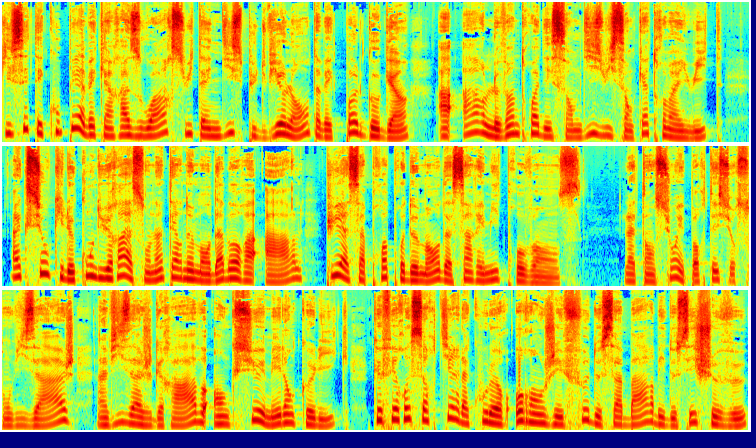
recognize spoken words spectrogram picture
qu'il s'était coupée avec un rasoir suite à une dispute violente avec Paul Gauguin à Arles le 23 décembre 1888, action qui le conduira à son internement d'abord à Arles, puis à sa propre demande à Saint-Rémy de Provence. L'attention est portée sur son visage, un visage grave, anxieux et mélancolique, que fait ressortir la couleur orangée feu de sa barbe et de ses cheveux,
